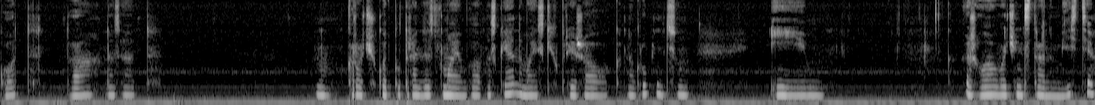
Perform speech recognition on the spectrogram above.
год два назад. Ну, короче, год-полтора назад в мае была в Москве, на майских приезжала к одногруппницам и жила в очень странном месте,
